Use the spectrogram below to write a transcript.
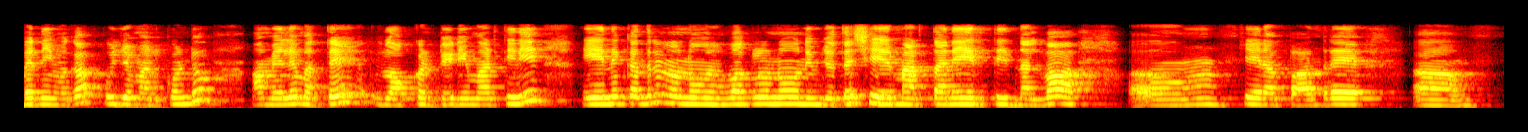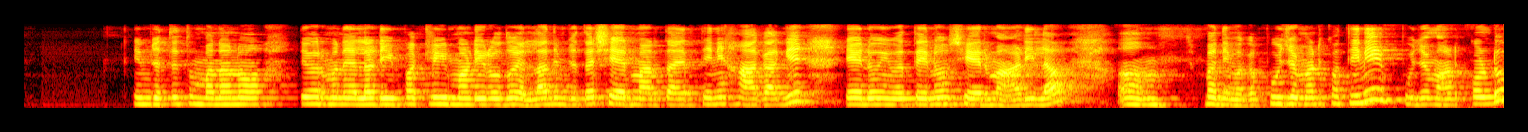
ಬನ್ನಿ ಇವಾಗ ಪೂಜೆ ಮಾಡಿಕೊಂಡು, ಆಮೇಲೆ ಮತ್ತೆ ವ್ಲಾಗ್ ಕಂಟಿನ್ಯೂ ಮಾಡ್ತೀನಿ. ಏನಕ್ಕಂದ್ರೆ ನಾನು ಯಾವಾಗ್ಲೂ ನಿಮ್ಮ ಜೊತೆ ಶೇರ್ ಮಾಡ್ತಾನೆ ಇರ್ತಿದ್ನಲ್ವಾ? ಏನಪ್ಪ ಅಂದರೆ ನಿಮ್ಮ ಜೊತೆ ತುಂಬ ನಾನು ದೇವ್ರ ಮನೆ ಎಲ್ಲ ಡೀಪಾಗಿ ಕ್ಲೀನ್ ಮಾಡಿರೋದು ಎಲ್ಲ ನಿಮ್ಮ ಜೊತೆ ಶೇರ್ ಮಾಡ್ತಾ ಇರ್ತೀನಿ. ಹಾಗಾಗಿ ಏನು ಇವತ್ತೇನು ಶೇರ್ ಮಾಡಿಲ್ಲ. ಬನ್ನಿ ಇವಾಗ ಪೂಜೆ ಮಾಡ್ಕೊತೀನಿ. ಪೂಜೆ ಮಾಡಿಕೊಂಡು,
